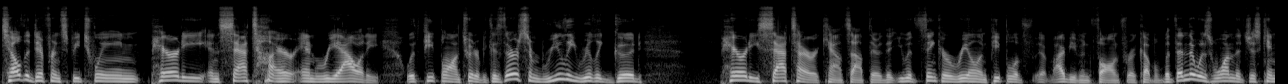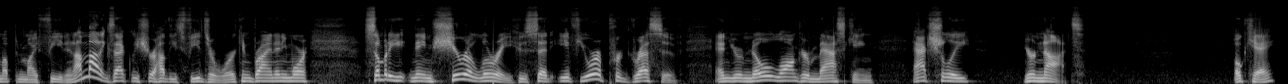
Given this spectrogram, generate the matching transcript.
tell the difference between parody and satire and reality with people on Twitter because there are some really, really good parody satire accounts out there that you would think are real, and people have. I've even fallen for a couple, but then there was one that just came up in my feed, and I'm not exactly sure how these feeds are working, Brian, anymore. Somebody named Shira Lurie who said, if you're a progressive and you're no longer masking, actually, you're not. Okay.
